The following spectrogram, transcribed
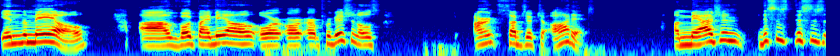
in the mail, uh, vote by mail or, or, or provisionals, aren't subject to audit. Imagine this is this is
